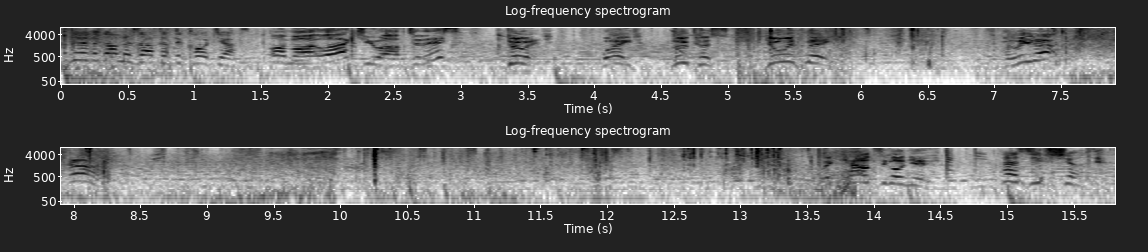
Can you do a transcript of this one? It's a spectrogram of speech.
Clear the gunners out of the courtyard. I might like you after this. Do it. Wade, Lucas, you're with me. Polina. ah. We're counting on you. As you should.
